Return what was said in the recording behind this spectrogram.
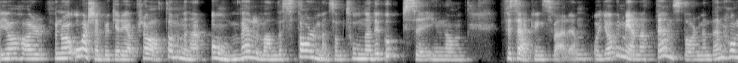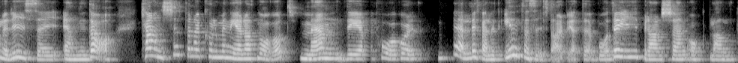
jag har, för några år sedan brukade jag prata om den här omvälvande stormen som tonade upp sig inom försäkringssfären. Och jag vill mena att den stormen, den håller i sig än idag. Kanske att den har kulminerat något, men det pågår ett väldigt, väldigt intensivt arbete, både i branschen och bland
